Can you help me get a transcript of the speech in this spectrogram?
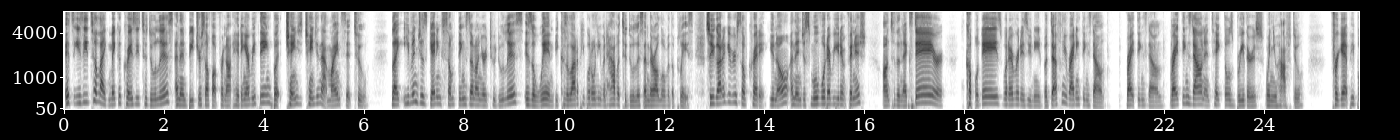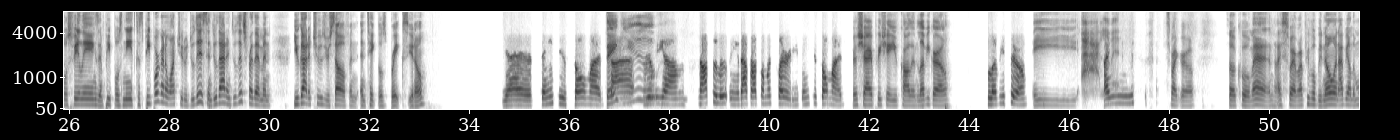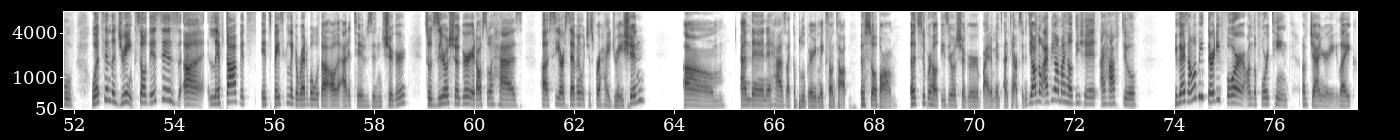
it's easy to like make a crazy to-do list and then beat yourself up for not hitting everything but change changing that mindset too like even just getting some things done on your to-do list is a win because a lot of people don't even have a to-do list and they're all over the place. So you got to give yourself credit you know and then just move whatever you didn't finish onto the next day or couple days whatever it is you need. But definitely writing things down. Write things down. Write things down and take those breathers when you have to. Forget people's feelings and people's needs because people are going to want you to do this and do that and do this for them and you got to choose yourself and, and take those breaks you know Yes, thank you so much. Thank that you. Really, um, absolutely. That brought so much clarity. Thank you so much. for sure i appreciate you calling love you girl Love you too. Hey, Bye. it. It's my girl. So cool, man. I swear, my people be knowing I be on the move. What's in the drink? So this is uh lift off. It's it's basically like a Red Bull without all the additives and sugar. So it's zero sugar. It also has uh CR7, which is for hydration. Um, and then it has like a blueberry mix on top. It's so bomb. It's super healthy, zero sugar, vitamins, antioxidants. Y'all know I be on my healthy shit. I have to. You guys, I'm gonna be 34 on the 14th of January. Like,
